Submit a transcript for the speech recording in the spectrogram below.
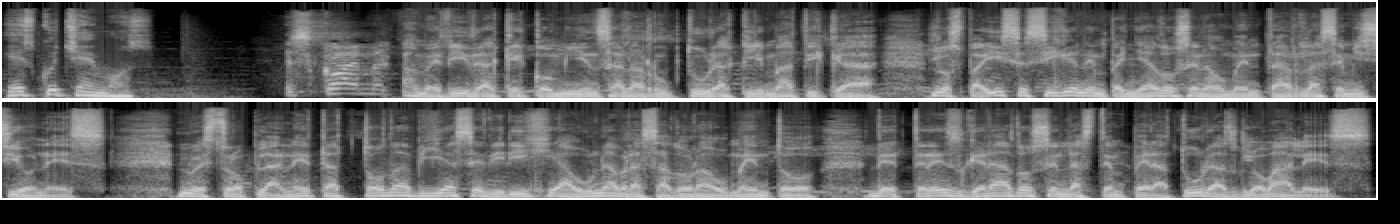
Escuchemos. A medida que comienza la ruptura climática, los países siguen empeñados en aumentar las emisiones. Nuestro planeta todavía se dirige a un abrasador aumento de 3 grados en las temperaturas globales.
